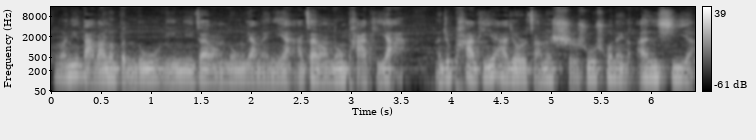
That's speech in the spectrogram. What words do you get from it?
对吧？你打完了本都，你你再往东亚美尼亚，再往东帕提亚。那就帕提亚就是咱们史书说那个安息呀，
